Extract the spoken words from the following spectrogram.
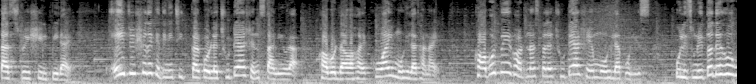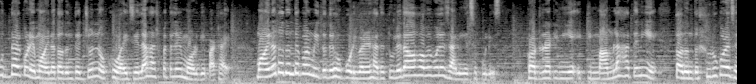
তার স্ত্রী শিল্পী রায়। এই দৃশ্য দেখে তিনি চিৎকার করলে ছুটে আসেন স্থানীয়রা। খবর দেওয়া হয় খোয়াই মহিলা থানায়। খবর পেয়ে ঘটনাস্থলে ছুটে আসে মহিলা পুলিশ। পুলিশ মৃতদেহ উদ্ধার করে ময়নাতদন্তের জন্য খোয়াই জেলা হাসপাতালের মর্গে পাঠায়। ময়নাতদন্তের পর মৃতদেহ পরিবারের হাতে তুলে দেওয়া হবে বলে জানিয়েছে পুলিশ। ঘটনাটি নিয়ে একটি মামলা হাতে নিয়ে তদন্ত শুরু করেছে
